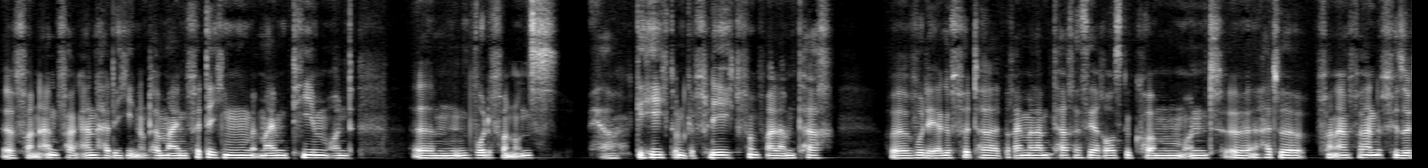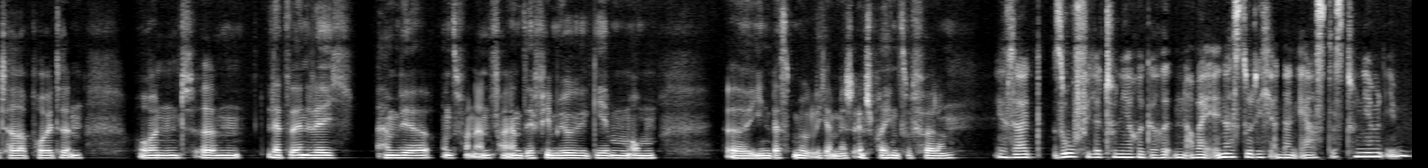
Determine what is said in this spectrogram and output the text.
äh, von Anfang an, hatte ich ihn unter meinen Fittichen mit meinem Team und ähm, wurde von uns ja, gehegt und gepflegt, fünfmal am Tag äh, wurde er gefüttert, dreimal am Tag ist er rausgekommen und äh, hatte von Anfang an eine Physiotherapeutin. Und ähm, letztendlich haben wir uns von Anfang an sehr viel Mühe gegeben, um äh, ihn bestmöglich entsprechend zu fördern. Ihr seid so viele Turniere geritten, aber erinnerst du dich an dein erstes Turnier mit ihm?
